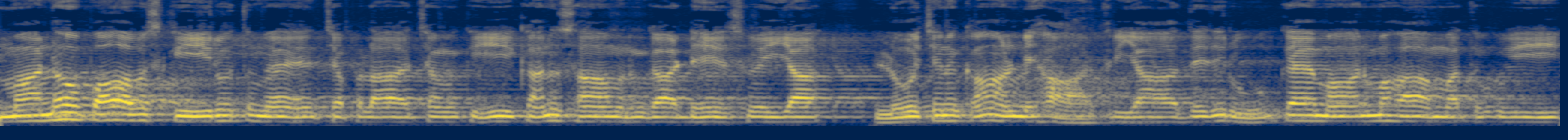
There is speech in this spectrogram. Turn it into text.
ਮਾਨੋ ਪਾਵਸ ਕੀ ਰੁਤ ਮੈਂ, ਚਪਲਾ ਚਮਕੀ ਕਨ ਸਾਮਨ ਗਾਢੇ। ਸੋਈਆ ਲੋਚਨ ਕਾਣ ਨਿਹਾਰ ਤ੍ਰਿਆ ਦਿਜ ਰੂਪ ਕੈ ਮਾਨ ਮਹਾ ਮਤ ਹੋਈ।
